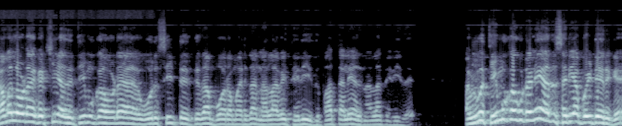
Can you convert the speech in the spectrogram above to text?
கமலோட கட்சி அது திமுகவோட ஒரு சீட்டுக்கு தான் போற மாதிரி தான் நல்லாவே தெரியுது. பார்த்தாலே அது நல்லா தெரியுது. அப்படி திமுக கூட்டணி அது சரியா போயிட்டே இருக்கு.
